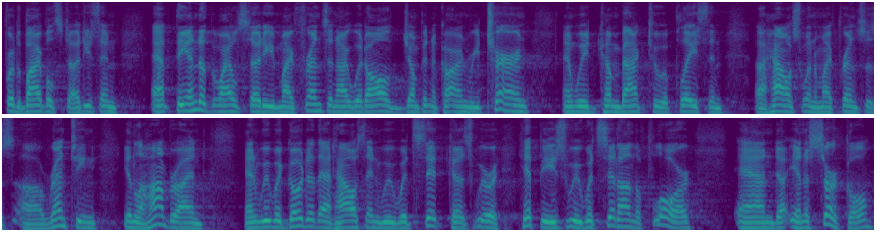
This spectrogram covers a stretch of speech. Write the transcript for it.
for the Bible studies. And at the end of the Bible study, my friends and I would all jump in a car and return, and we'd come back to a place in a house one of my friends was uh, renting in La Habra. And, and we would go to that house and we would sit, because we were hippies, we would sit on the floor and uh, in a circle.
